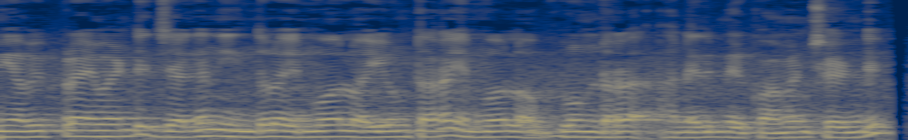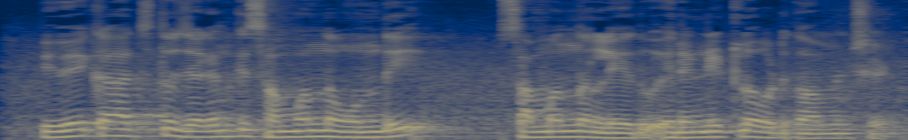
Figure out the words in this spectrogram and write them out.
మీ అభిప్రాయం ఏంటి? జగన్ ఇందులో ఇన్వాల్వ్ అయి ఉంటారా? ఇన్వాల్వ్ అనుకుంటూ ఉండరా అనేది మీరు కామెంట్ చేయండి. వివేకాచితో జగన్కి సంబంధం ఉంది సంబంధం లేదు. ఈ రెండిట్లో ఒకటి కామెంట్ చేయండి.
